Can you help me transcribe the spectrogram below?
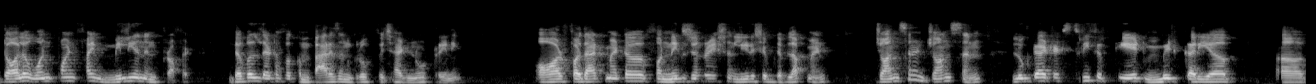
dollar 1.5 million in profit, double that of a comparison group which had no training. or for that matter, for next generation leadership development, Johnson & Johnson looked at its 358 mid-career uh,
